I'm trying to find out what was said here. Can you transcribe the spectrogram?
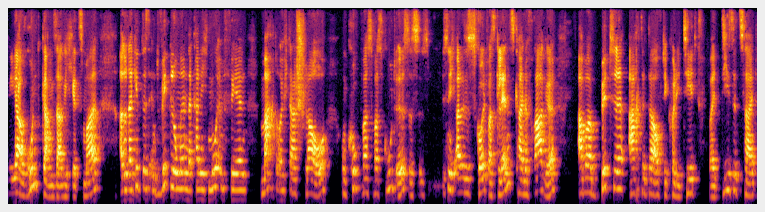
ja, Rundgang, sage ich jetzt mal. Also da gibt es Entwicklungen, da kann ich nur empfehlen, macht euch da schlau und guckt, was, was gut ist. Es, es ist nicht alles Gold, was glänzt, keine Frage. Aber bitte achtet da auf die Qualität, weil diese Zeit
